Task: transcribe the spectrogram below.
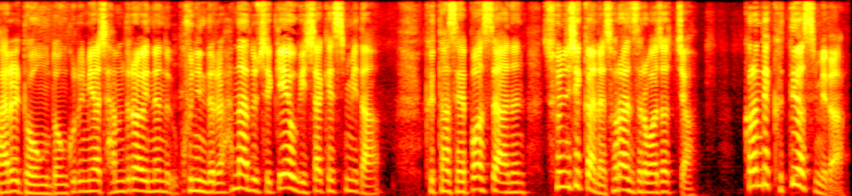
발을 동동 구르며 잠들어 있는 군인들을 하나둘씩 깨우기 시작했습니다. 그 탓에 버스 안은 순식간에 소란스러워졌죠. 그런데 그때였습니다.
